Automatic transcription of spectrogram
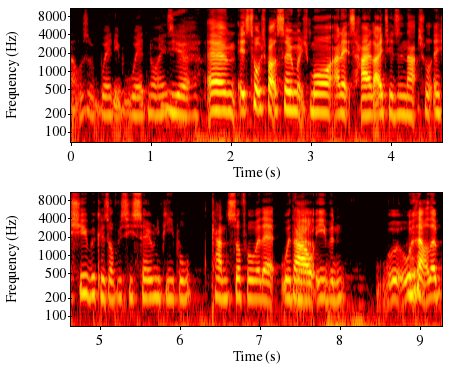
that was a really weird noise. Yeah. Um, it's talked about so much more, and it's highlighted as an actual issue because obviously so many people can suffer with it without Yeah. even w- without their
